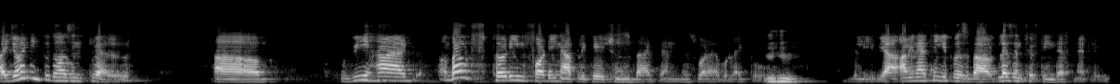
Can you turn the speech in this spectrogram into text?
I joined in 2012. Uh, we had about 13, 14 applications back then, is what I would like to mm-hmm. believe. Yeah, I mean, I think it was about less than 15, definitely.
